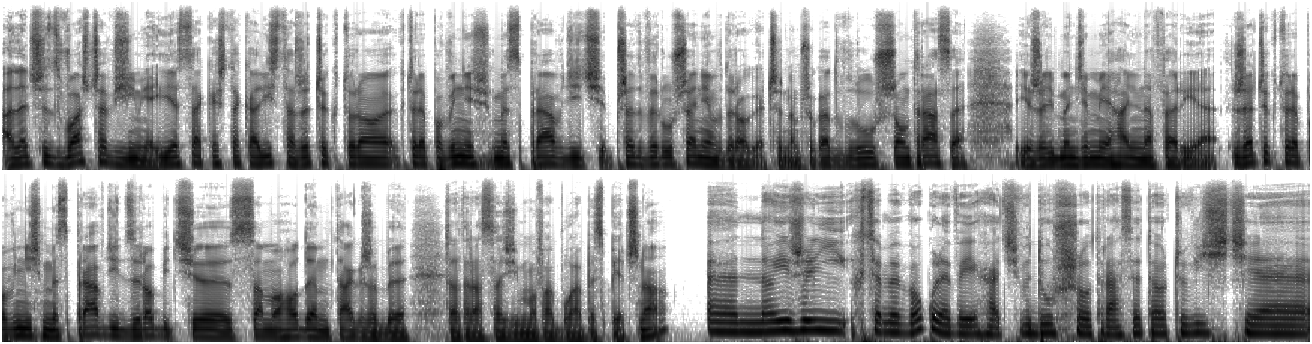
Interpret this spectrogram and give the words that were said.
ale czy zwłaszcza w zimie jest jakaś taka lista rzeczy, która, które powinniśmy sprawdzić przed wyruszeniem w drogę, czy na przykład w dłuższą trasę, jeżeli będziemy jechali na ferie. Rzeczy, które powinniśmy sprawdzić, zrobić e, z samochodem tak, żeby ta trasa zimowa była bezpieczna. E, no jeżeli chcemy w ogóle wyjechać w dłuższą trasę, to oczywiście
